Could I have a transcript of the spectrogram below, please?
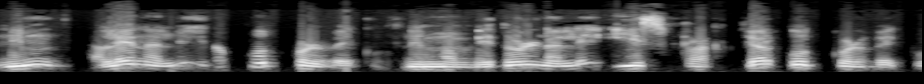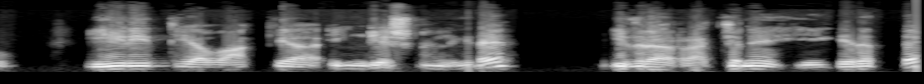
ನಿಮ್ ತಲೆನಲ್ಲಿ ಇದು ಕೂತ್ಕೊಳ್ಬೇಕು. ನಿಮ್ಮ ಮಿದುಳ್ನಲ್ಲಿ ಈ ಸ್ಟ್ರಕ್ಚರ್ ಕೂತ್ಕೊಳ್ಬೇಕು. ಈ ರೀತಿಯ ವಾಕ್ಯ ಇಂಗ್ಲಿಷ್ನಲ್ಲಿ ಇದೆ. ಇದರ ರಚನೆ ಹೀಗಿರುತ್ತೆ.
